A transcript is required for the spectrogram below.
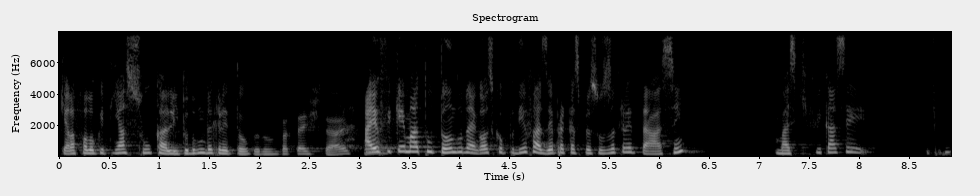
Que ela falou que tinha açúcar ali, todo mundo acreditou. todo mundo para testar. e Aí eu fiquei matutando o negócio que eu podia fazer para que as pessoas acreditassem, mas que ficasse. tipo,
